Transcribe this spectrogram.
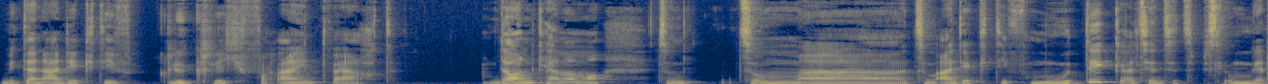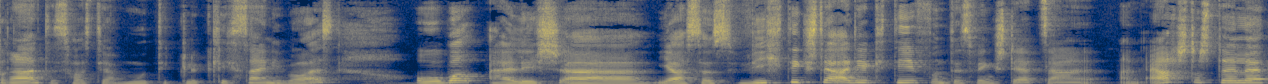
mit einem Adjektiv glücklich vereint wird. Dann kommen wir zum, zum, äh, zum Adjektiv mutig, also jetzt jetzt ein bisschen umgedreht, das heißt ja mutig glücklich sein, ich weiß. Aber hell ist äh, ja so das wichtigste Adjektiv und deswegen steht es auch an erster Stelle.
